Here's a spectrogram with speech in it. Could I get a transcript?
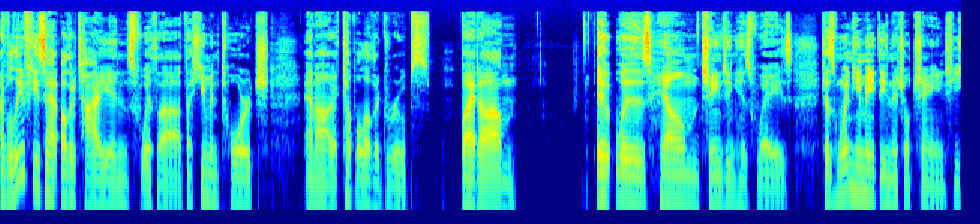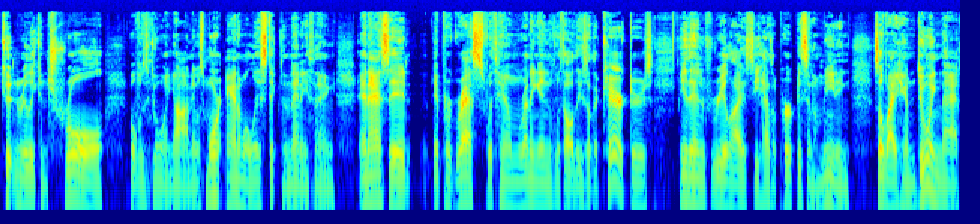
I believe he's had other tie-ins with uh the Human Torch and uh, a couple other groups, but um it was him changing his ways because when he made the initial change he couldn't really control what was going on. It was more animalistic than anything and as it it progressed with him running in with all these other characters he then realized he has a purpose and a meaning. So by him doing that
